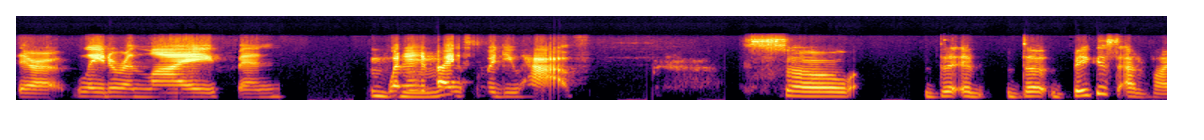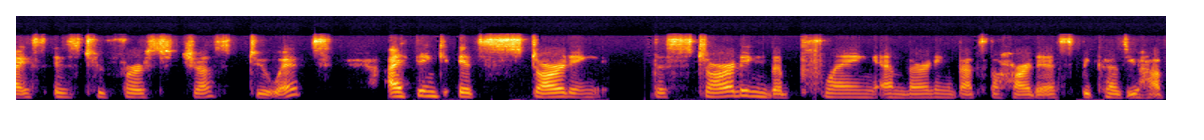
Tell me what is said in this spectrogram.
they're later in life and mm-hmm. what advice would you have? So the the biggest advice is to first just do it. I think it's starting the starting the playing and learning that's the hardest because you have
